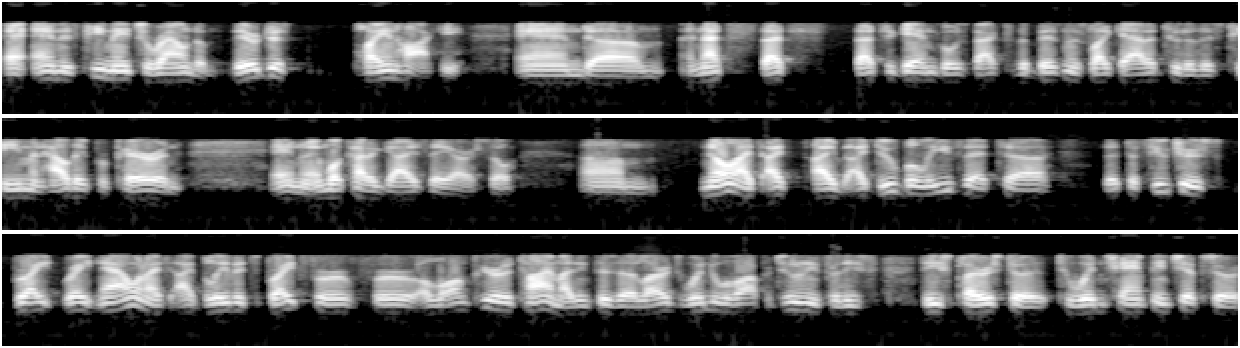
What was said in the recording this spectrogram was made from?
and, and his teammates around him. They're just playing hockey, and um, and that's that's that's again goes back to the business like attitude of this team and how they prepare and and and what kind of guys they are. So um, no, I I I, do believe that. Uh, that the future's bright right now, and I, I believe it's bright for, for a long period of time. I think there's a large window of opportunity for these these players to, to win championships or,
